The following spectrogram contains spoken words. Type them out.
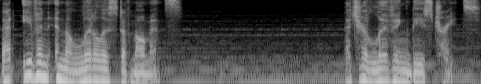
that even in the littlest of moments, that you're living these traits?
